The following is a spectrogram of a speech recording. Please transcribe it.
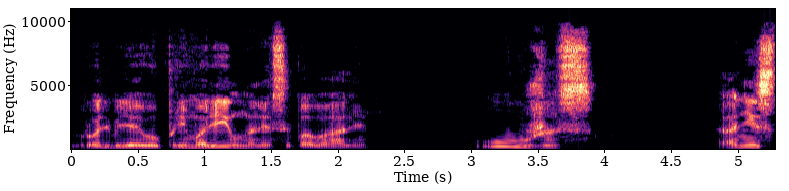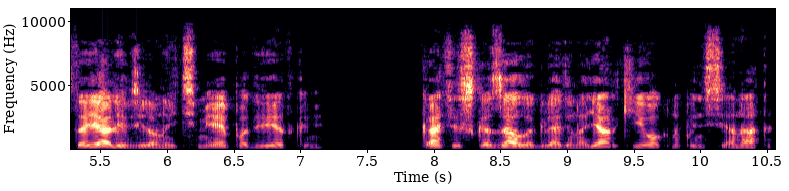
Вроде бы я его приморил на лесоповале. Ужас! Они стояли в зеленой тьме под ветками. Катя сказала, глядя на яркие окна пансионата,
